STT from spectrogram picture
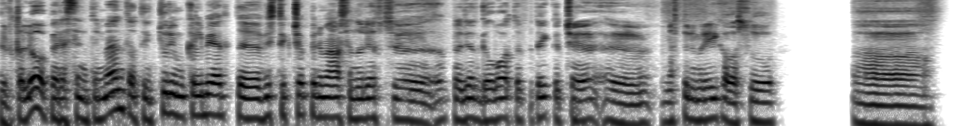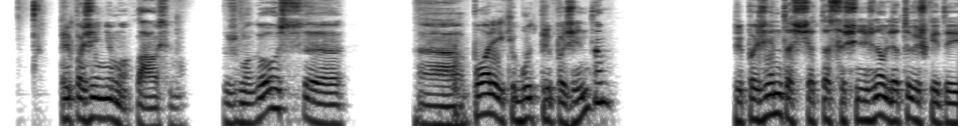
ir toliau apie resentimentą, tai turim kalbėti e, vis tik čia pirmiausia norėtų pradėti galvoti apie tai, kad čia e, mes turim reikalą su uh, pripažinimo klausimu. Žmogaus uh, poreikiu būti pripažintam. Pripažintas čia tas, aš nežinau, lietuviškai tai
